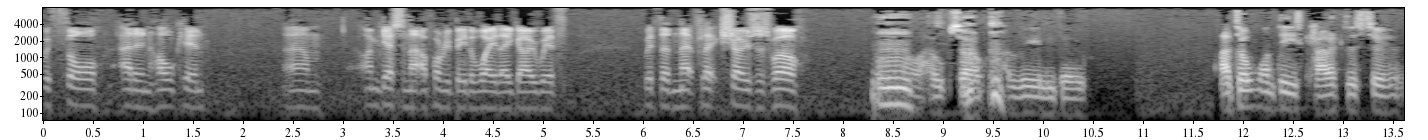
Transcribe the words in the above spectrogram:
with Thor, adding Hulk in. Um, I'm guessing that'll probably be the way they go with with the Netflix shows as well. Mm. Oh, I hope so. I really do. I don't want these characters to.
